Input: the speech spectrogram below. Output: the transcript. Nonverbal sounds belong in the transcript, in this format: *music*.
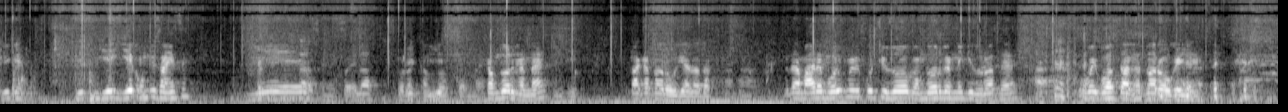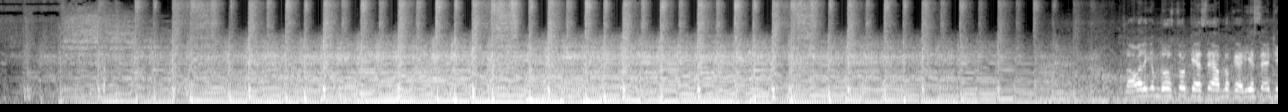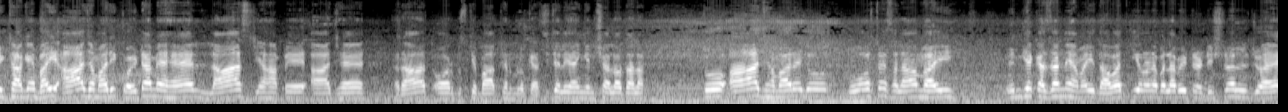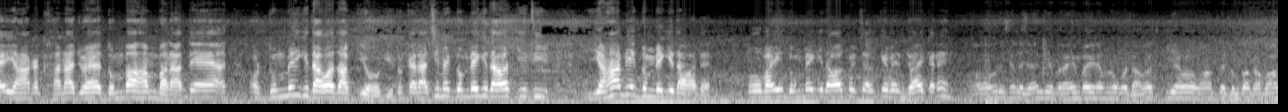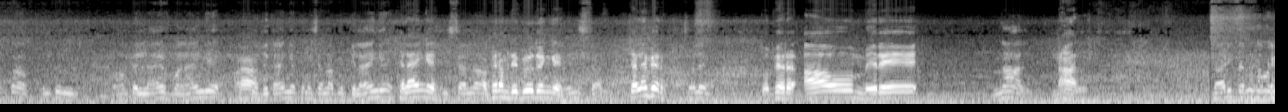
ठीक है। ये ये ये कौन सी साइंस है? ये कोयला कमज़ोर करना है। कमज़ोर करना है? ताकतवर हो गया ज़्यादा। हाँ जैसे हमारे मुल्क में भी कुछ चीज़ों को कमज़ोर करने की ज़रूरत है। वो भी बहुत ताकतवर हो गई है। वालेकुम दोस्तों कैसे आप लोग खैरियत से ठीक ठाक हैं? भाई आज हमारी कोयटा में है लास्ट यहाँ पे आज है रात और उसके बाद फिर हम लोग कैसे चले जाएँगे इंशाल्लाह ताला। तो आज हमारे जो दोस्त हैं सलाम भाई इनके कज़न ने हमारी दावत की उन्होंने बोला भाई ट्रेडिशनल जो है यहाँ का खाना जो है दुम्बा हम बनाते हैं और दुम्बे की दावत आपकी होगी। तो कराची में एक दुम्बे की दावत की थी यहाँ भी एक दुम्बे की दावत है। तो भाई दुम्बे की दावत पर चल के इंजॉय करें। हाँ और चले जाएँगे। इब्राहिम भाई ने हम लोग को दावत किया हुआ वहाँ पे दुम्बा कबाब का बिल्कुल वहाँ पे लाइव बनाएँगे हाँ। आपको दिखाएँगे फिर इंशाल्लाह आपको खिलाएँगे। खिलाएँगे। इंशाल्लाह। और फिर हम रिव्यू देंगे। इंशाल्लाह। चलें फिर। चले। तो फिर आओ मेरे नाल। नाल। गाड़ी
